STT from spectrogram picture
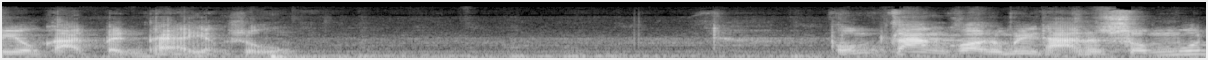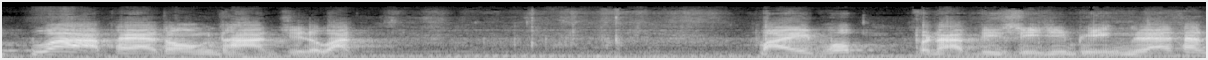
มีโอกาสเป็นแพ้อย่างสูง ผมตั้งข้อสมมติฐาน สมมุติว่าแพทองทานจิรวัตรไปพบประธานาธิบดีสีจิ้นผิง และท่าน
